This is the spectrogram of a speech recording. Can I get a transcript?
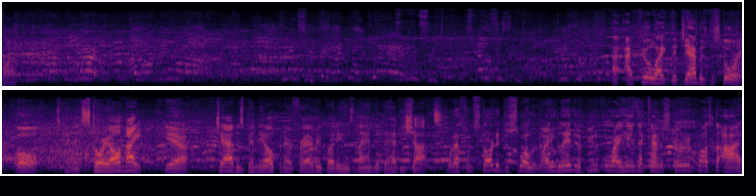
far. I, I feel like the jab is the story. Oh. It's been the story all night. Yeah. Jab has been the opener for everybody who's landed the heavy shots. Well, that's what started the swelling, right? He landed a beautiful right hand that kind of skirted across the eye,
